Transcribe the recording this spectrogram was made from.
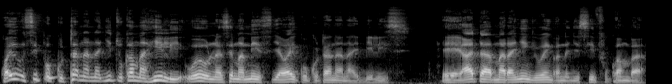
Kwa hiyo usipokutana na jitu kama hili wewe unasema mi sijawahi kukutana na ibilisi. E, hata mara nyingi wengi wanajisifu kwamba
